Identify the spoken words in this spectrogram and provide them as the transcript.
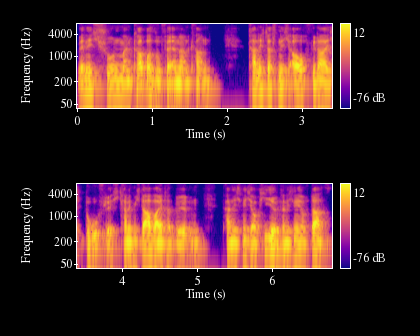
wenn ich schon meinen Körper so verändern kann, kann ich das nicht auch vielleicht beruflich? Kann ich mich da weiterbilden? Kann ich nicht auch hier? Kann ich nicht auch das?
